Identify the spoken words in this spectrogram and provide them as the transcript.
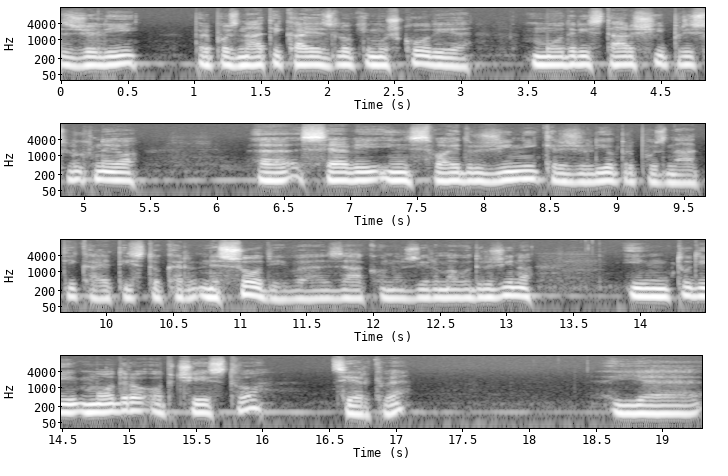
želi prepoznati, kaj je zlo, ki mu škodi. Modri starši prisluhnejo uh, sebi in svoji družini, ker želijo prepoznati, kaj je tisto, kar ne sodi v zakon oziroma v družino. In tudi modro občestvo, crkve, je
